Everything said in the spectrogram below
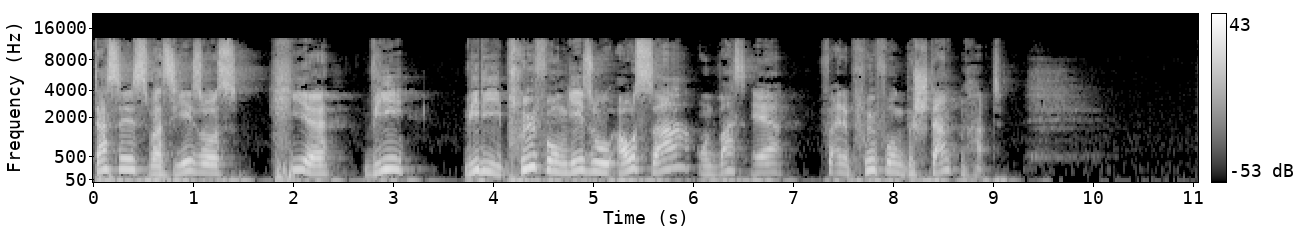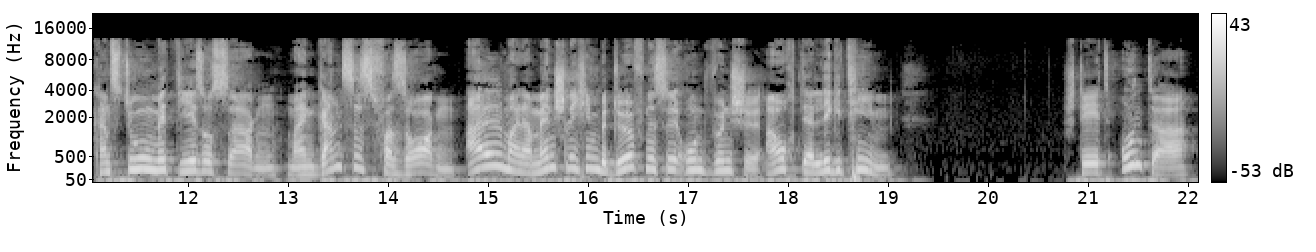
Das ist, was Jesus hier wie wie die Prüfung Jesu aussah und was er für eine Prüfung bestanden hat. Kannst du mit Jesus sagen, mein ganzes Versorgen all meiner menschlichen Bedürfnisse und Wünsche, auch der legitimen, steht unter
